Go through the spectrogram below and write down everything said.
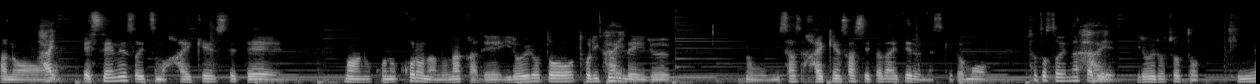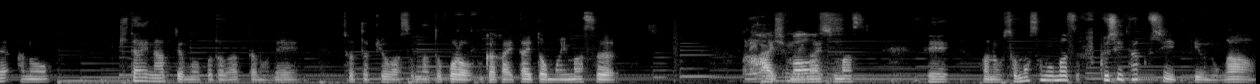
あの、はい SNS をいつも拝見してて、まあ、あの、このコロナの中でいろいろと取り組んでいるのを見させ、拝見させていただいてるんですけども、ちょっとそういう中はいでいろいろちょっと気にな、あの、聞きたいなって思うことがあったので、ちょっと今日はそんなところを伺いたいと思います。お願いします。はい、お願いします。で、あの、そもそもまず福祉タクシーっていうのが、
